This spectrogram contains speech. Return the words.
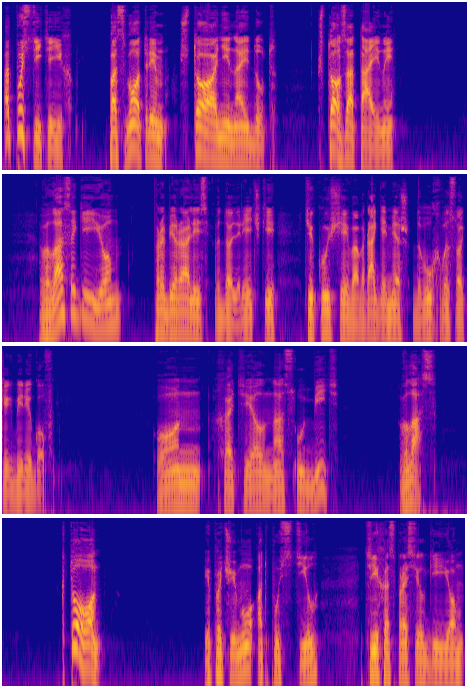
Отпустите их, посмотрим, что они найдут, что за тайны. Влас и Гийом пробирались вдоль речки, текущей во враге меж двух высоких берегов. «Он хотел нас убить, Влас. Кто он?» «И почему отпустил?» — тихо спросил Гийом.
